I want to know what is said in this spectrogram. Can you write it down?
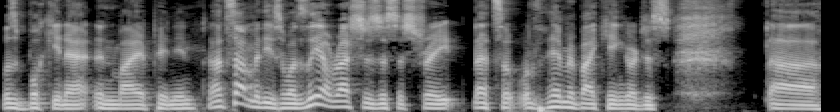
was booking at, in my opinion. On some of these ones, Lio Rush is just a straight. That's with him and Viking are just. uh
